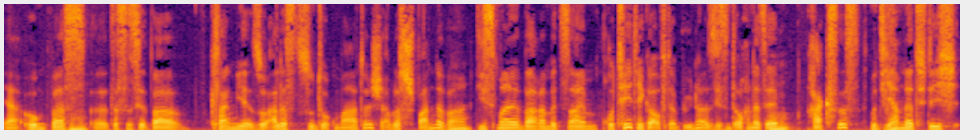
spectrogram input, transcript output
ja, irgendwas, mhm. äh, das ist, war, klang mir so alles zu dogmatisch, aber das Spannende war, mhm. diesmal war er mit seinem Prothetiker auf der Bühne, also sie sind auch in derselben mhm. Praxis und die haben natürlich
